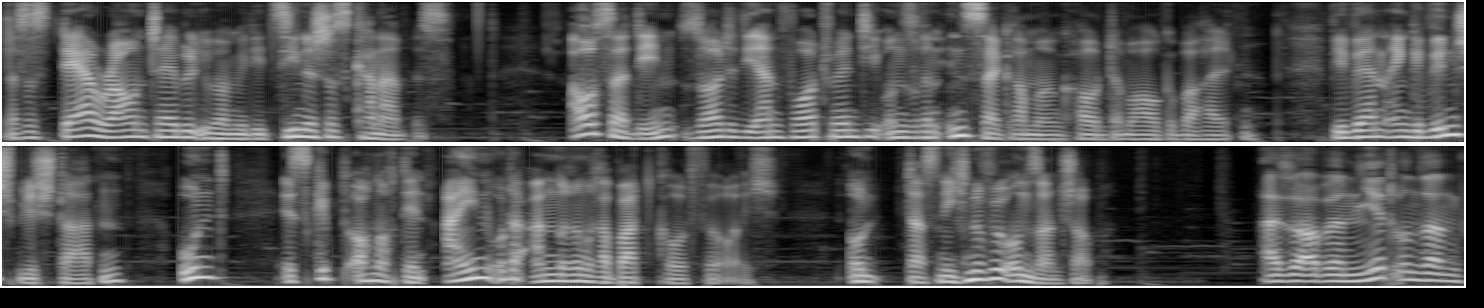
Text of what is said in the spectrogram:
Das ist der Roundtable über medizinisches Cannabis. Außerdem solltet ihr an 420 unseren Instagram-Account im Auge behalten. Wir werden ein Gewinnspiel starten und es gibt auch noch den ein oder anderen Rabattcode für euch. Und das nicht nur für unseren Shop. Also abonniert unseren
